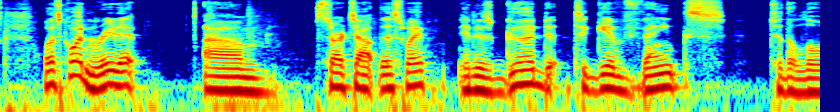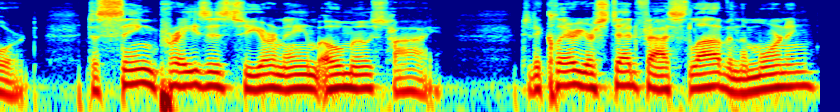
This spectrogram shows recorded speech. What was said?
Well, let's go ahead and read it. Um, starts out this way: It is good to give thanks to the Lord, to sing praises to your name, O Most High, to declare your steadfast love in the morning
